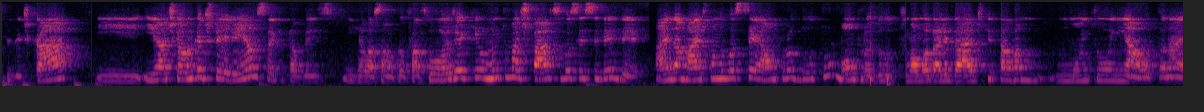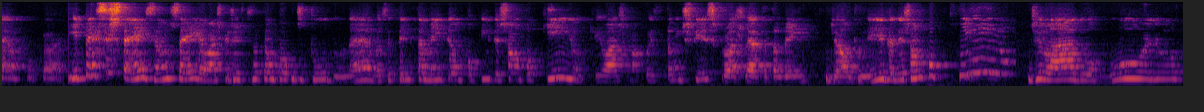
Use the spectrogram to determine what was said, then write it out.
se dedicar. E, e acho que a única diferença que talvez em relação ao que eu faço hoje é que é muito mais fácil você se vender. Ainda mais quando você é um produto, um bom produto, uma modalidade que estava muito em alta na época. E persistência, eu não sei, eu acho que a gente precisa ter um pouco de tudo, né? Você tem que também ter um pouquinho, deixar um pouquinho, que eu acho uma coisa tão difícil para o atleta também de alto nível, deixar um pouquinho de lado o orgulho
